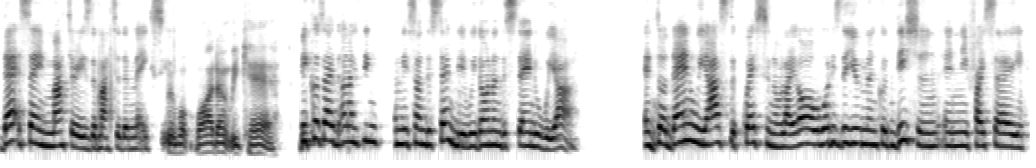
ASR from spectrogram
That same matter is the matter that makes you. Wh- Why don't we care? Because I, I think misunderstanding, we don't understand who we are. And so then we ask the question of like, oh, what is the human condition? And if I say,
